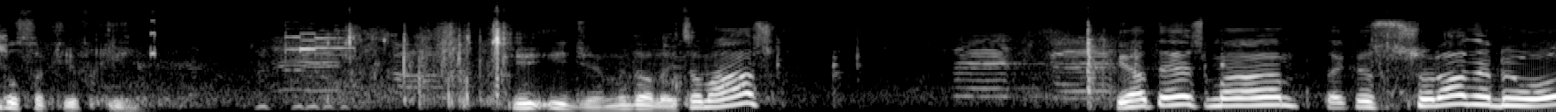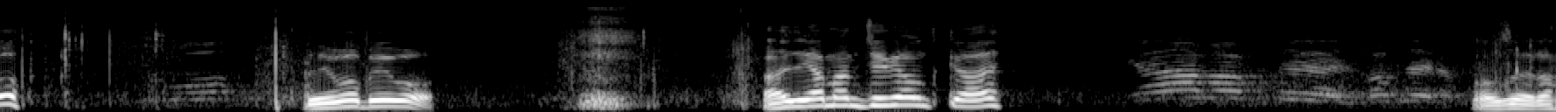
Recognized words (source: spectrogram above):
Do sakiewki. I idziemy dalej. Co masz? Ja też mam. Takie strzelane było. Było, było. Ale ja mam dziewiątkę. Ja mam ten, mam zero. O zera.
